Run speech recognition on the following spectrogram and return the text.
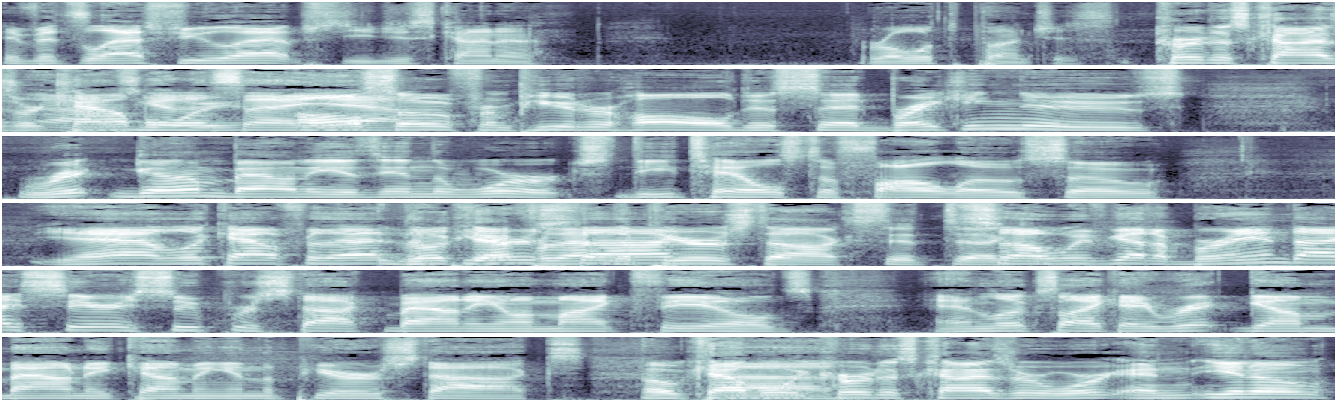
If it's the last few laps, you just kind of roll with the punches. Curtis Kaiser, I Cowboy, say, yeah. also from Pewter Hall, just said breaking news: Rick Gum bounty is in the works. Details to follow. So yeah, look out for that. look out for that in the pure stocks. That uh, So we've got a Brandeis Series Super Stock bounty on Mike Fields, and looks like a Rick Gum bounty coming in the pure stocks. oh, Cowboy uh, Curtis Kaiser work, and you know.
